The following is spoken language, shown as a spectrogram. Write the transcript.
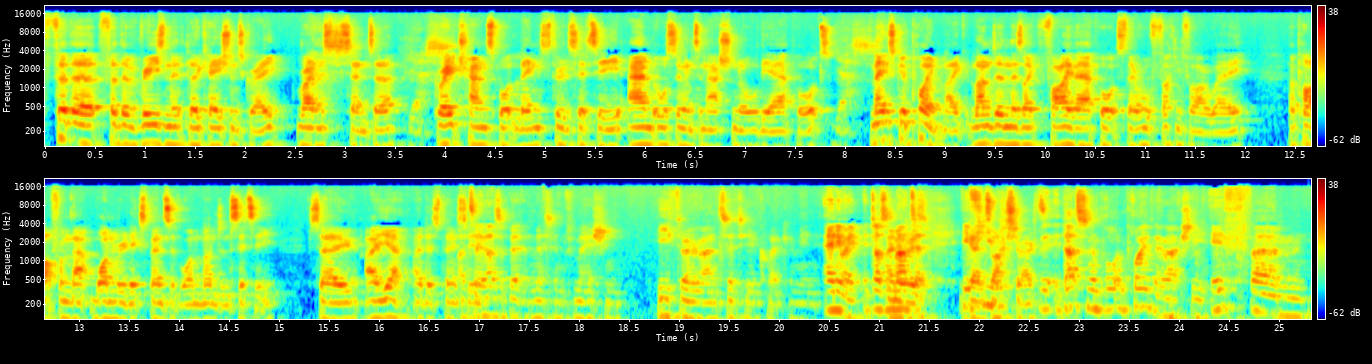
for the for the reason that location's great, right in the city centre, Yes. great transport links through the city, and also international, the airport. Yes. Makes a good point. Like London, there's like five airports. They're all fucking far away. Apart from that one really expensive one, London City. So, uh, yeah, I just don't I'd see. say it. that's a bit of misinformation. Heathrow and City are quick. I mean, anyway, it doesn't Anyways, matter. getting you, that's an important point, though. Actually, if um,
